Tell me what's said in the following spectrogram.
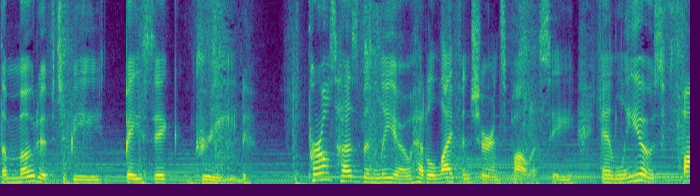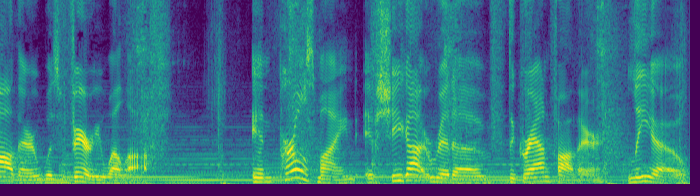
the motive to be basic greed. Pearl's husband, Leo, had a life insurance policy, and Leo's father was very well off. In Pearl's mind, if she got rid of the grandfather, Leo,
